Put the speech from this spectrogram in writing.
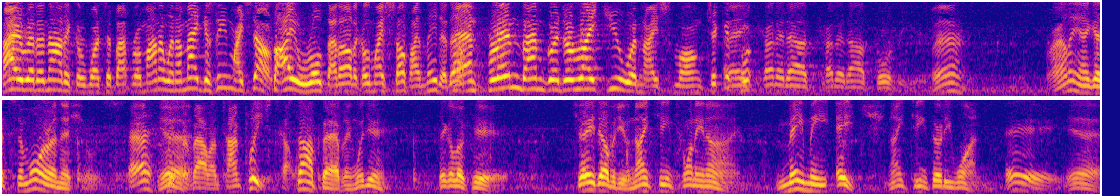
I read an article once about Romano in a magazine myself. I wrote that article myself. I made it up. And, friend, I'm going to write you a nice long ticket Hey, for... cut it out, cut it out, both of you. Well. Riley, I got some more initials. Eh? Huh? Yeah. Mr. Valentine, please tell me. Stop babbling, will you? Take a look here. J.W., 1929. Mamie H., 1931. Hey, Yeah,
